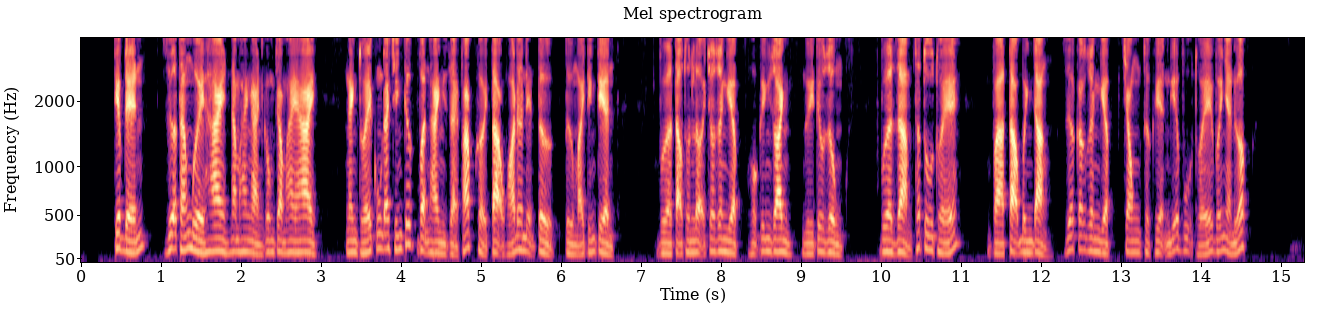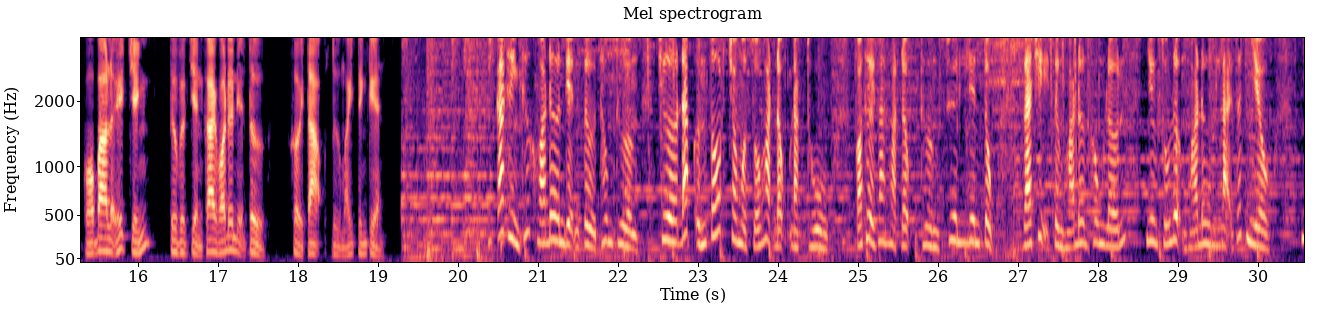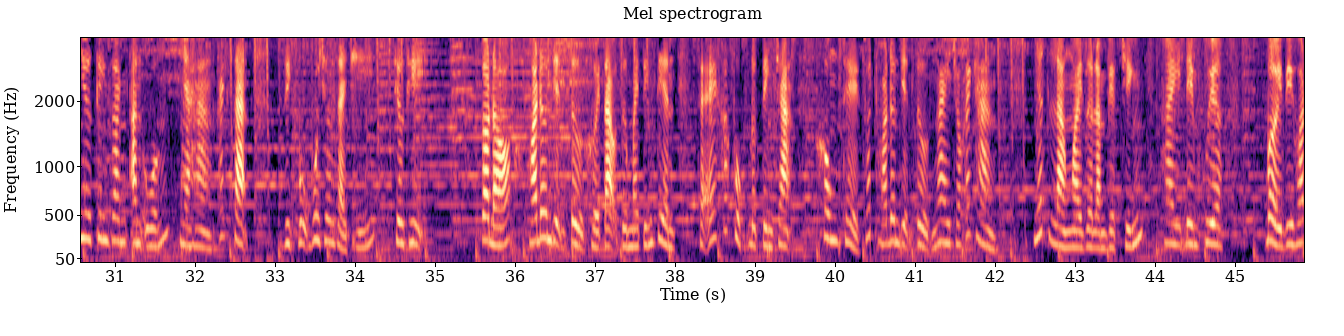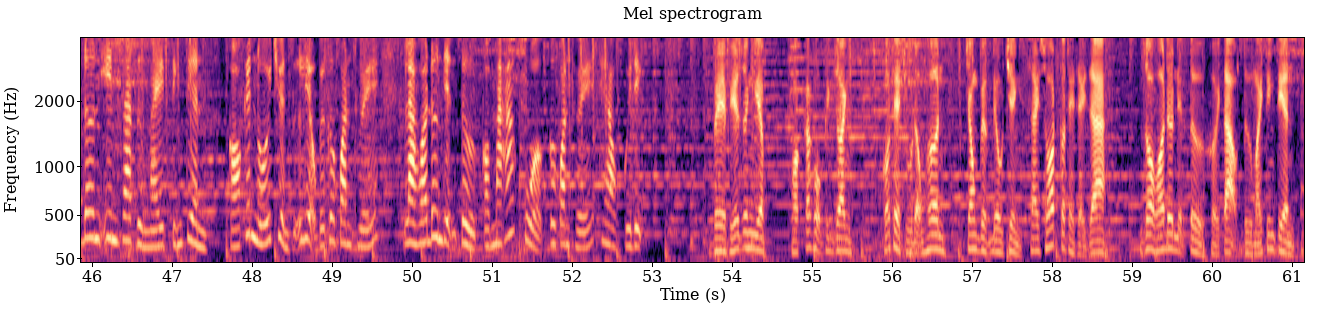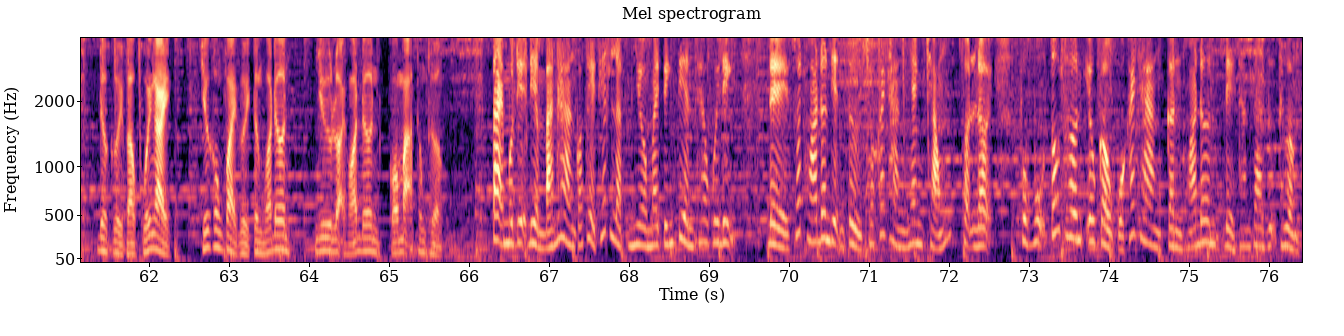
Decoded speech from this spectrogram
Tiếp đến, giữa tháng 12 năm 2022, ngành thuế cũng đã chính thức vận hành giải pháp khởi tạo hóa đơn điện tử từ máy tính tiền, vừa tạo thuận lợi cho doanh nghiệp, hộ kinh doanh, người tiêu dùng, vừa giảm thất thu thuế và tạo bình đẳng giữa các doanh nghiệp trong thực hiện nghĩa vụ thuế với nhà nước. Có 3 lợi ích chính từ việc triển khai hóa đơn điện tử khởi tạo từ máy tính tiền. Các hình thức hóa đơn điện tử thông thường chưa đáp ứng tốt cho một số hoạt động đặc thù, có thời gian hoạt động thường xuyên liên tục, giá trị từng hóa đơn không lớn nhưng số lượng hóa đơn lại rất nhiều, như kinh doanh ăn uống, nhà hàng, khách sạn, dịch vụ vui chơi giải trí, siêu thị. Do đó, hóa đơn điện tử khởi tạo từ máy tính tiền sẽ khắc phục được tình trạng không thể xuất hóa đơn điện tử ngay cho khách hàng, nhất là ngoài giờ làm việc chính hay đêm khuya bởi vì hóa đơn in ra từ máy tính tiền, có kết nối chuyển dữ liệu với cơ quan thuế là hóa đơn điện tử có mã của cơ quan thuế theo quy định. Về phía doanh nghiệp hoặc các hộ kinh doanh, có thể chủ động hơn trong việc điều chỉnh sai sót có thể xảy ra do hóa đơn điện tử khởi tạo từ máy tính tiền được gửi vào cuối ngày, chứ không phải gửi từng hóa đơn như loại hóa đơn có mã thông thường. Tại một địa điểm bán hàng có thể thiết lập nhiều máy tính tiền theo quy định để xuất hóa đơn điện tử cho khách hàng nhanh chóng, thuận lợi, phục vụ tốt hơn yêu cầu của khách hàng cần hóa đơn để tham gia dự thưởng.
